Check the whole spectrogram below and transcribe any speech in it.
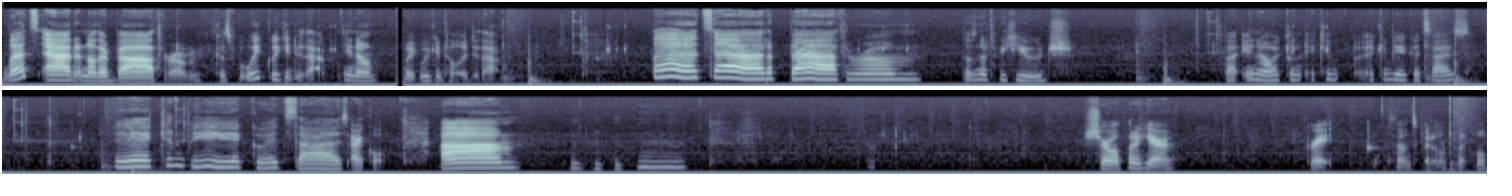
Let's add another bathroom. Because we, we can do that, you know? We, we can totally do that. Let's add a bathroom. Doesn't have to be huge. But, you know, it can, it can, it can be a good size. It can be a good size. Alright, cool. Um... Sure, we'll put it here. Great. Sounds good. We'll put we'll,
